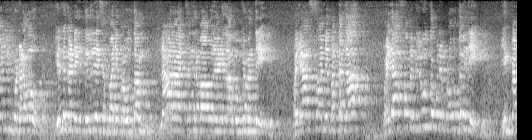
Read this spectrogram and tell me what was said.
కానీ ఇప్పుడు నడవవు. ఎందుకంటే ఇది తెలుగుదేశం పార్టీ ప్రభుత్వం. నారా చంద్రబాబు నాయుడు గారు ముఖ్యమంత్రి. ప్రజాస్వామ్యబద్ధంగా ప్రజాస్వామ్య విలువలతో కూడిన ప్రభుత్వం ఇది. ఇక్కడ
